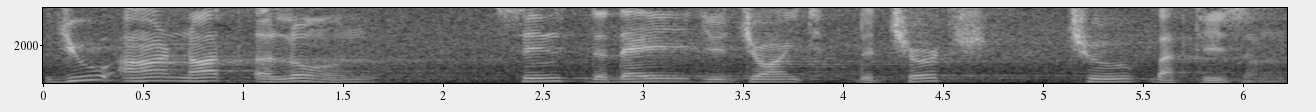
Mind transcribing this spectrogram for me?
You are not alone since the day you joined the church through baptism.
